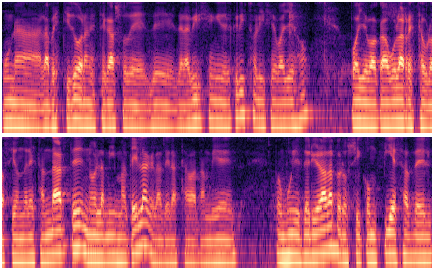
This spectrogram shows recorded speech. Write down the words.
una, la vestidora, en este caso de, la Virgen y del Cristo, Alicia Vallejo, pues ha llevado a cabo la restauración del estandarte, no es la misma tela, que la tela estaba también pues muy deteriorada, pero sí con piezas del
